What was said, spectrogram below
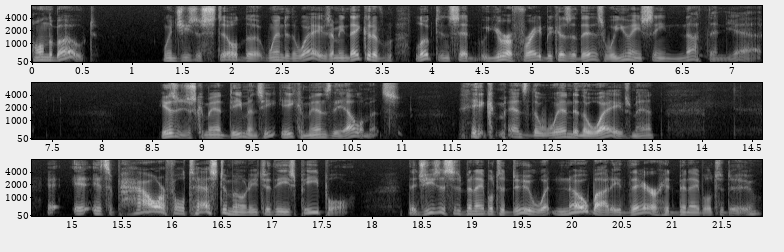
on the boat when Jesus stilled the wind and the waves. I mean, they could have looked and said, well, You're afraid because of this. Well, you ain't seen nothing yet. He doesn't just command demons, he, he commands the elements. He commands the wind and the waves, man. It's a powerful testimony to these people that Jesus has been able to do what nobody there had been able to do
